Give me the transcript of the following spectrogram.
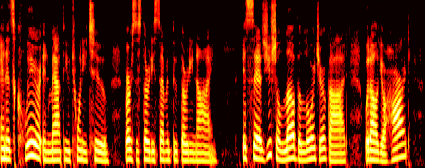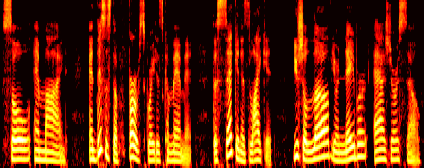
And it's clear in Matthew 22, verses 37 through 39. It says, You shall love the Lord your God with all your heart, soul, and mind. And this is the first greatest commandment. The second is like it you shall love your neighbor as yourself.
